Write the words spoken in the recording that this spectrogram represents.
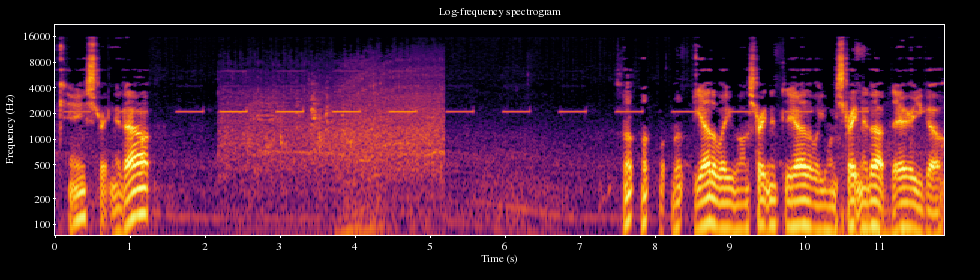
Okay, straighten it out. Oh, oh, oh, oh, the other way. You want to straighten it the other way. You want to straighten it up. There you go.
